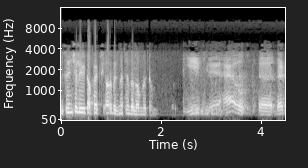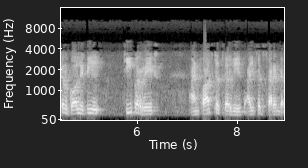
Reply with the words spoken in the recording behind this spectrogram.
essentially, it affects your business in the longer term. If they have uh, better quality, cheaper rate, and faster service, I should surrender.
